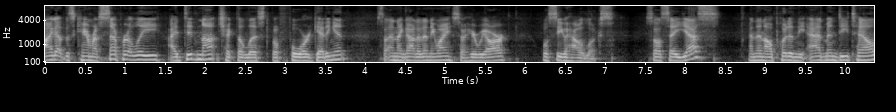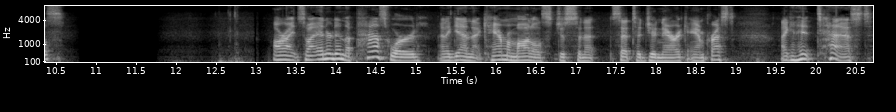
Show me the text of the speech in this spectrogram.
I got this camera separately. I did not check the list before getting it, so and I got it anyway, so here we are. We'll see how it looks. So I'll say yes, and then I'll put in the admin details. All right, so I entered in the password, and again, that camera model's just set to generic Amcrest. I can hit test,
